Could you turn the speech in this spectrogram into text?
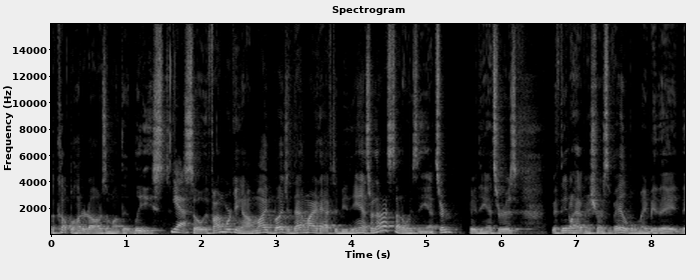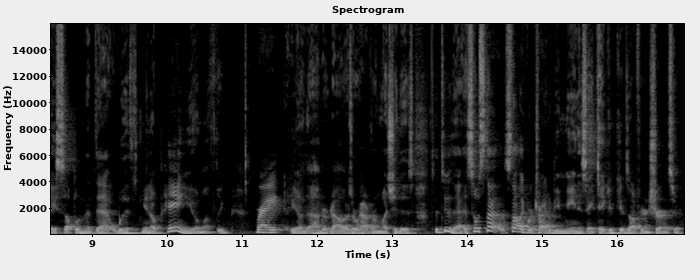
a couple hundred dollars a month at least. Yeah. So if I'm working on my budget, that might have to be the answer. Now, that's not always the answer. Maybe the answer is if they don't have insurance available, maybe they they supplement that with you know paying you a monthly right you know the hundred dollars or however much it is to do that. So it's not it's not like we're trying to be mean and say take your kids off your insurance here.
